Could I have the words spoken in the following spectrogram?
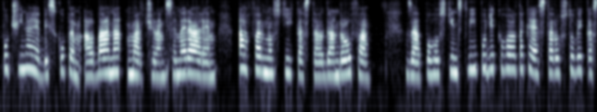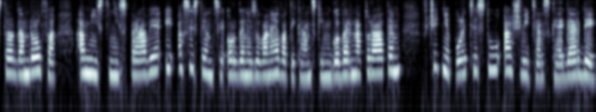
počínaje biskupem Albána Marcelem Semerárem a farností Castel Gandolfa. Za pohostinství poděkoval také starostovi Castel Gandolfa a místní správě i asistenci organizované vatikánským gobernatorátem, včetně policistů a švýcarské gardy.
